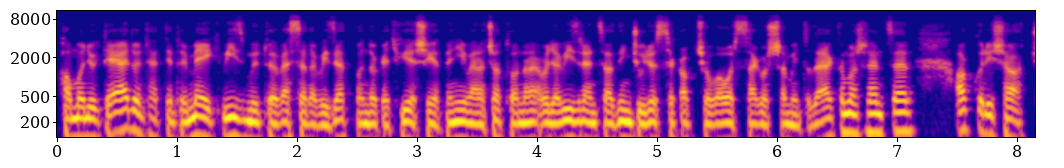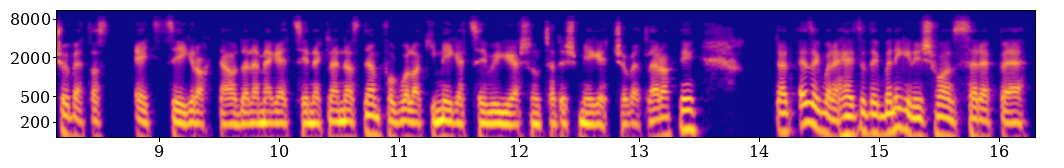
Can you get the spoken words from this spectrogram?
ha mondjuk te eldönthetnéd, hogy melyik vízműtől veszed a vizet, mondok egy hülyeséget, mert nyilván a csatorna vagy a vízrendszer az nincs úgy összekapcsolva országosan, mint az elektromos rendszer, akkor is a csövet azt egy cég rakná oda le, meg egy cégnek lenne, azt nem fog valaki még egyszer végigesen utcát és még egy csövet lerakni. Tehát ezekben a helyzetekben igenis van szerepe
